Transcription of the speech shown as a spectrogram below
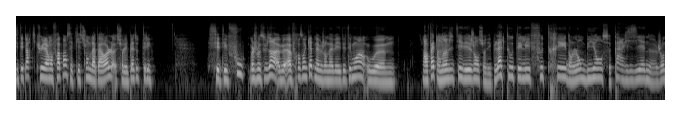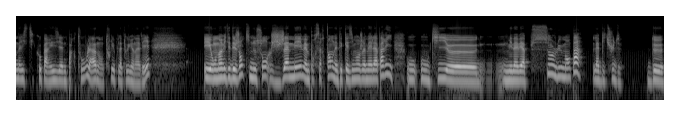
c'était particulièrement frappant, cette question de la parole sur les plateaux de télé. C'était fou. Moi, je me souviens, à France 24, même, j'en avais été témoin, où... Euh, en fait, on invitait des gens sur des plateaux télé feutrés dans l'ambiance parisienne, journalistico-parisienne partout, là, dans tous les plateaux, il y en avait. Et on invitait des gens qui ne sont jamais, même pour certains, n'étaient quasiment jamais allés à Paris, ou, qui euh, n'avaient absolument pas l'habitude de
